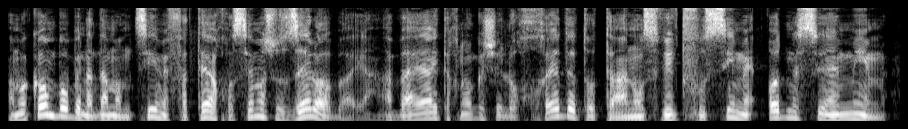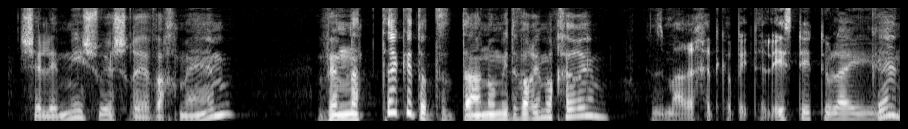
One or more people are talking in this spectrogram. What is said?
המקום בו בן אדם ממציא, מפתח, עושה משהו, זה לא הבעיה. הבעיה היא טכנולוגיה שלוכדת אותנו סביב דפוסים מאוד מסוימים, שלמישהו יש רווח מהם, ומנתקת אותנו מדברים אחרים. אז מערכת קפיטליסטית אולי כן.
